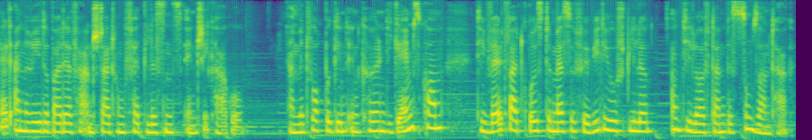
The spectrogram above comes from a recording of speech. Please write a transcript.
hält eine Rede bei der Veranstaltung Fed Listens in Chicago. Am Mittwoch beginnt in Köln die Gamescom, die weltweit größte Messe für Videospiele, und die läuft dann bis zum Sonntag.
